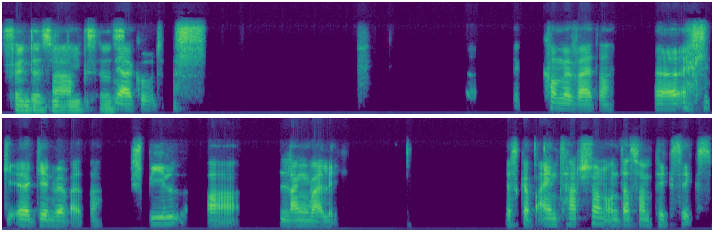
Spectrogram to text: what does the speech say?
Fantasy Ah, Leagues hast. ja, gut. Kommen wir weiter. Äh, äh, gehen wir weiter. Spiel war langweilig. Es gab einen Touchdown und das war ein Pick Six.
